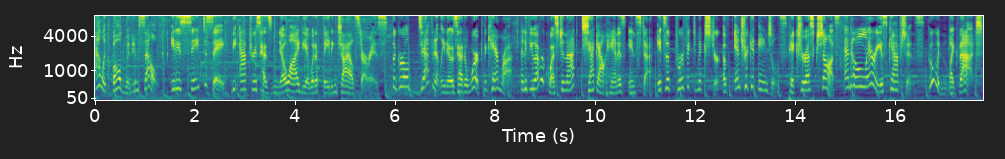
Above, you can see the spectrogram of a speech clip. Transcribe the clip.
Alec Baldwin himself. It is safe to say the actress has no idea what a fading child star is. The girl definitely knows how to work the camera. And if you ever question that, check out Hannah's Insta. It's a perfect mixture of intricate angels, picturesque shots, and hilarious captions. Who wouldn't like that?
